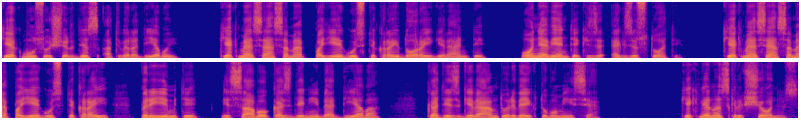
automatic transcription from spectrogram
kiek mūsų širdis atvira Dievui, kiek mes esame pajėgus tikrai dorai gyventi, o ne vien tik egzistuoti, kiek mes esame pajėgus tikrai priimti į savo kasdienybę Dievą, kad jis gyventų ir veiktų mumyse. Kiekvienas krikščionis,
